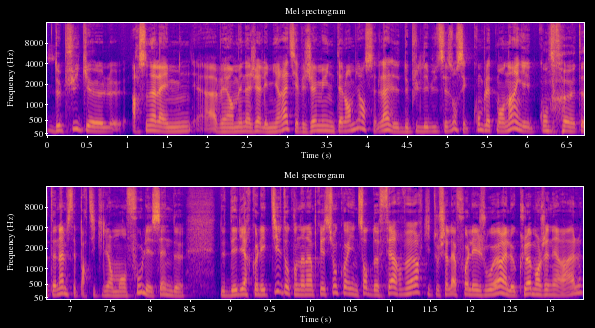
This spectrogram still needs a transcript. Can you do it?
depuis que le Arsenal avait emménagé à l'Emirates, il n'y avait jamais eu une telle ambiance. Là, depuis le début de saison, c'est complètement dingue. Et contre Tottenham, c'était particulièrement fou, les scènes de, de délire collectif. Donc, on a l'impression qu'il y a une sorte de ferveur qui touche à la fois les joueurs et le club en général.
